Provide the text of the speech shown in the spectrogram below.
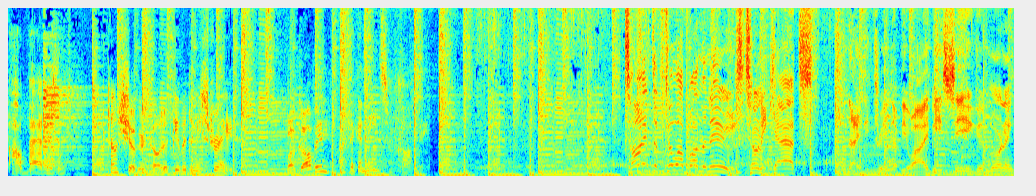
How bad is it? Don't sugarcoat it. Give it to me straight. Want coffee? I think I need some coffee. Time to fill up on the news. Tony Katz, 93 WIBC. Good morning.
